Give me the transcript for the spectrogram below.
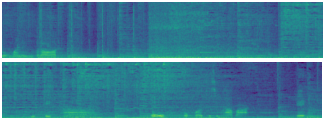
ลงมาหนึ่งตลอดนิดปิดค่ะโอ้หกร้อยเจ็ดสิบห้าบาทเด่นนี้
